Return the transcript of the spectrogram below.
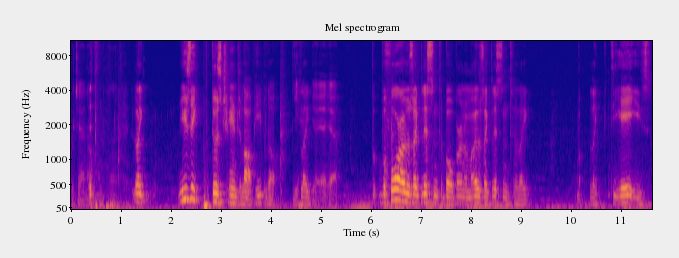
but yeah, no, It's- like music does change a lot of people though yeah, like- yeah, yeah, yeah. B- before I was like listening to Bo Burnham, I was like listening to like like the eighties.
